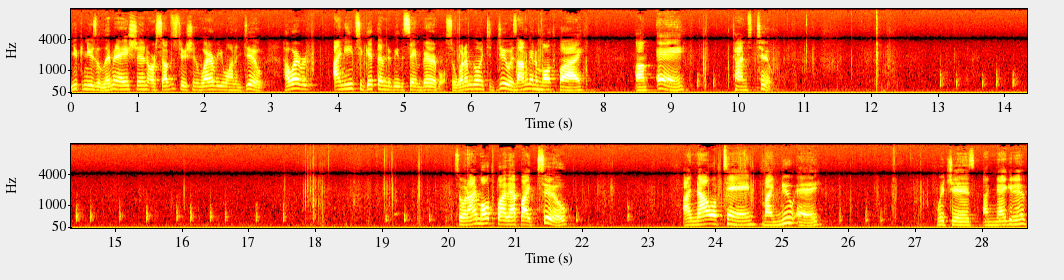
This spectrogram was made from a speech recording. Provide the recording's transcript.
You can use elimination or substitution, whatever you want to do. However, I need to get them to be the same variable. So what I'm going to do is I'm going to multiply um, a times 2. So when I multiply that by 2, I now obtain my new a, which is a negative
